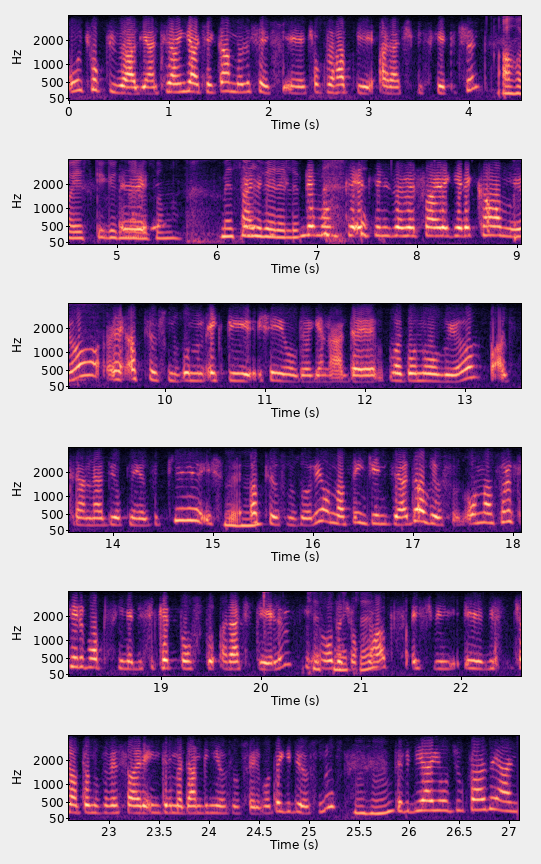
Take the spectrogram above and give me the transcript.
O çok güzeldi yani tren gerçekten böyle şey e, çok rahat bir araç bisiklet için. Ah o eski günler Ee, o zaman. Mesaj Evet, verelim. Demonte etmenize vesaire gerek kalmıyor. E, atıyorsunuz onun ek bir şey oluyor genelde vagonu oluyor. Bazı trenlerde yok ne yazık ki. İşte Hı hı. atıyorsunuz oraya ondan sonra ineceğiniz yerde alıyorsunuz. Ondan sonra feribot yine bisiklet dostu araç diyelim. O da çok Kesinlikle. rahat. Hiçbir e, bir çantanızı vesaire indirmeden biniyorsunuz feribota gidiyorsunuz. Hı hı. Tabii diğer yolculuklarda yani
